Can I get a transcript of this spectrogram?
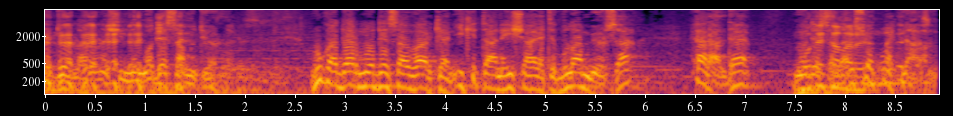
Ne diyorlar ona şimdi modesa mı diyorlar? Bu kadar modesa varken iki tane işareti bulamıyorsa herhalde modesaları Modesaları. sökmek lazım.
